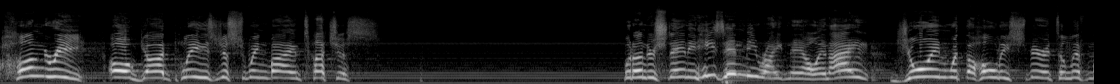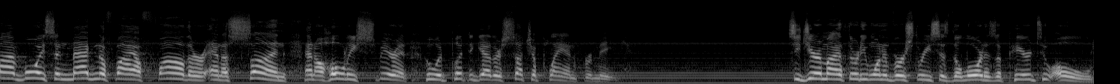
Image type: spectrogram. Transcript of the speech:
hungry. Oh God, please just swing by and touch us. But understanding He's in me right now, and I join with the Holy Spirit to lift my voice and magnify a Father and a Son and a Holy Spirit who would put together such a plan for me. See, Jeremiah 31 and verse 3 says, The Lord has appeared to old,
